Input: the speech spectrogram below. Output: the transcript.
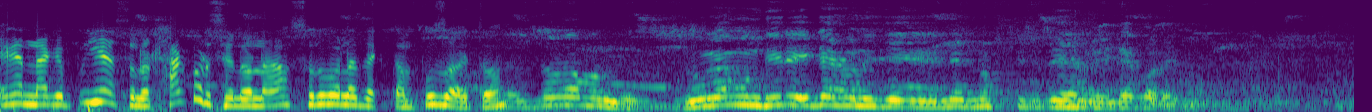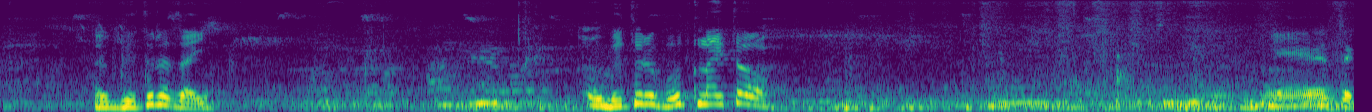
এখানে আগে ইয়ে ছিল ঠাকুর ছিল না? ছোটবেলা দেখতাম পূজা হয়তো দুর্গা মন্দির। দুর্গা মন্দির এটা এই যে এটা করে। ভিতরে যাই। ভিতরে ভূত নাই তো? এই যে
